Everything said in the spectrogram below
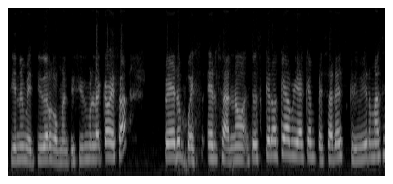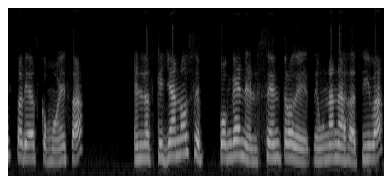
tiene metido el romanticismo en la cabeza, pero pues Elsa no. Entonces creo que habría que empezar a escribir más historias como esa, en las que ya no se ponga en el centro de, de una narrativa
